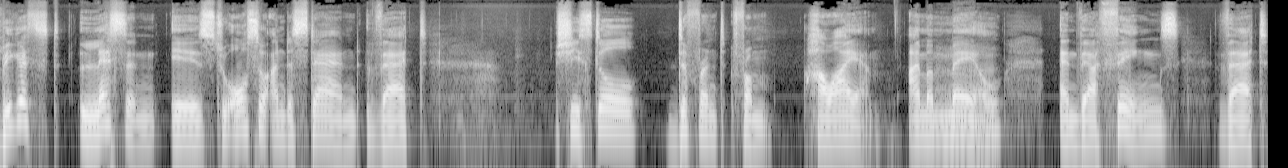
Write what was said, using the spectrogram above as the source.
biggest lesson is to also understand that she's still different from how I am. I'm a male, and there are things that,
